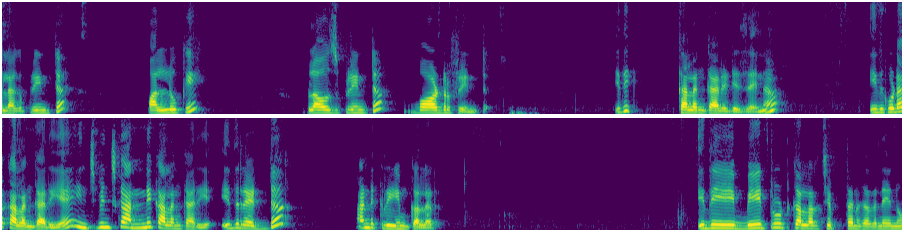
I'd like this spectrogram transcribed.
ఇలాగ ప్రింట్ పళ్ళుకి బ్లౌజ్ ప్రింట్ బార్డర్ ప్రింట్ ఇది కలంకారీ డిజైన్. ఇది కూడా కలంకారీయే ఇంచుమించుగా అన్ని కలంకారీయే. ఇది రెడ్ అండ్ క్రీమ్ కలర్. ఇది బీట్రూట్ కలర్ చెప్తాను కదా నేను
